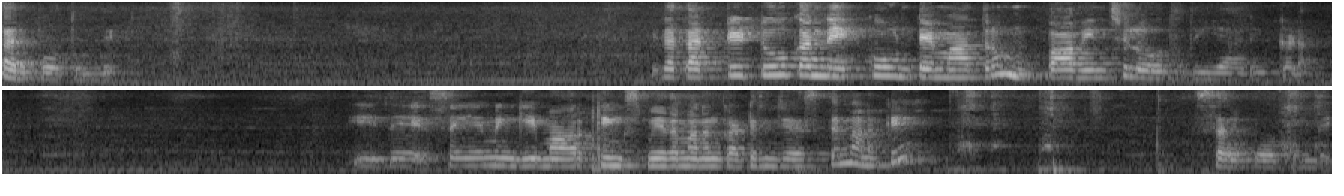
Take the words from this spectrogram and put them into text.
సరిపోతుంది. ఇక థర్టీ టూ కన్నా ఎక్కువ ఉంటే మాత్రం ముప్పావు ఇంచు లోతు తీయాలి ఇక్కడ. ఇదే సేమ్ ఇంక ఈ మార్కింగ్స్ మీద మనం కటింగ్ చేస్తే మనకి సరిపోతుంది.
